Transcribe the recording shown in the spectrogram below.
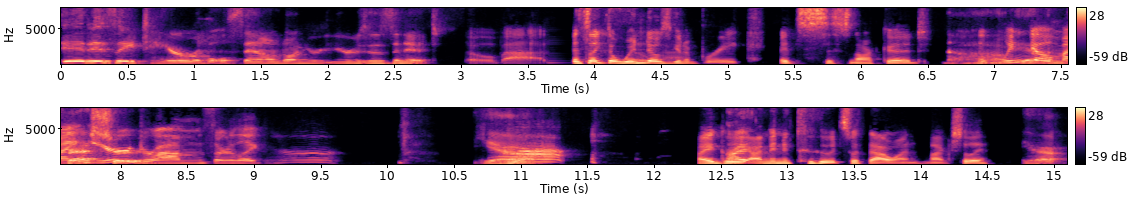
it is a terrible sound on your ears, isn't it? So bad. It's like the so window's bad. gonna break. It's just not good. Ah, the window, yeah, the my pressure. eardrums are like yeah. I agree. I, am in cahoots with that one, actually. Yeah.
